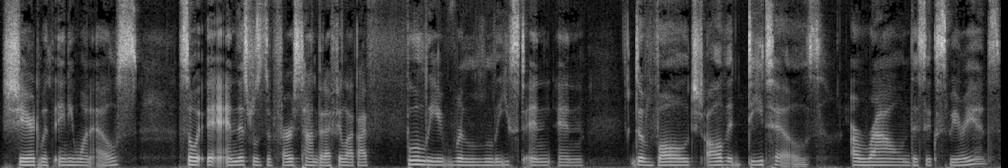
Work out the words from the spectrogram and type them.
shared with anyone else. So, and this was the first time that I feel like I fully released and, and divulged all the details around this experience.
